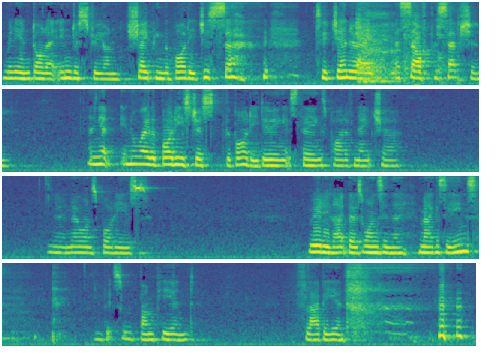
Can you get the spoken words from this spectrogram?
million dollar industry on shaping the body just so to generate a self perception. And yet, in a way, the body is just the body doing its thing, it's part of nature. You know, no one's body is really like those ones in the magazines, a bit sort of bumpy and flabby and.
